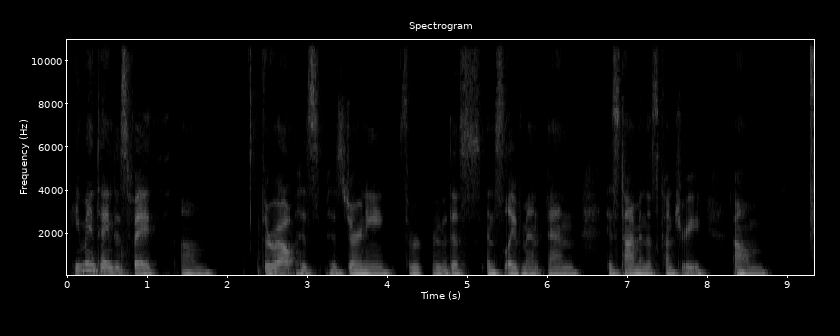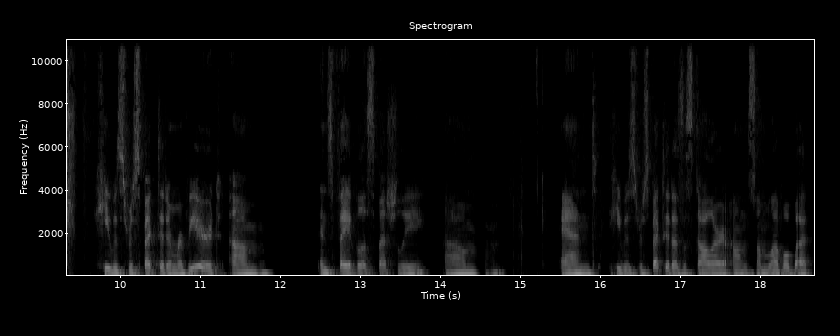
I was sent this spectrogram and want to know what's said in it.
he maintained his faith um, throughout his his journey through this enslavement and his time in this country. Um, he was respected and revered um, in Fayetteville, especially, um, and he was respected as a scholar on some level. But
